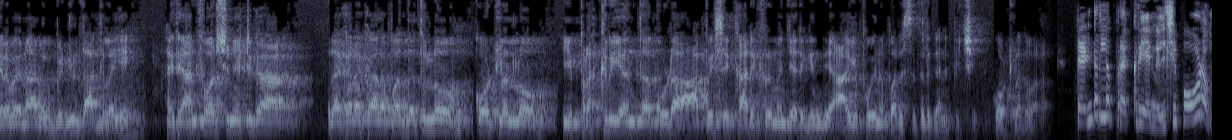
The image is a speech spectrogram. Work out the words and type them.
ఇరవై నాలుగు బిడ్లు దాఖలయ్యాయి. అయితే అన్ఫార్చునేట్గా రకరకాల పద్ధతుల్లో కోట్లలో ఈ ప్రక్రియ అంతా కూడా ఆపేసే కార్యక్రమం జరిగింది ఆగిపోయిన పరిస్థితులు కనిపించాయి కోట్ల ద్వారా. టెండర్ల ప్రక్రియ నిలిచిపోవడం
